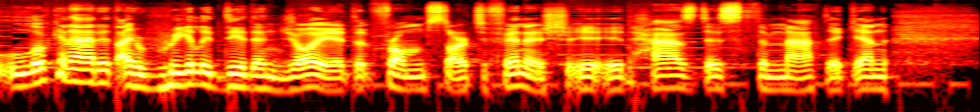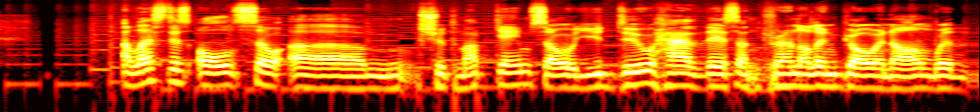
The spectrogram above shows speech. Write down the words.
looking at it, I really did enjoy it from start to finish. It, it has this thematic and Aleste is also a um, shoot 'em up game, so you do have this adrenaline going on with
